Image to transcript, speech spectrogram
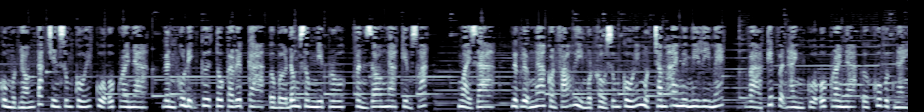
cùng một nhóm tác chiến súng cối của Ukraine, gần khu định cư Tokarevka ở bờ đông sông Dnipro, phần do Nga kiểm soát. Ngoài ra, lực lượng Nga còn phá hủy một khẩu súng cối 120mm và kiếp vận hành của Ukraine ở khu vực này.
